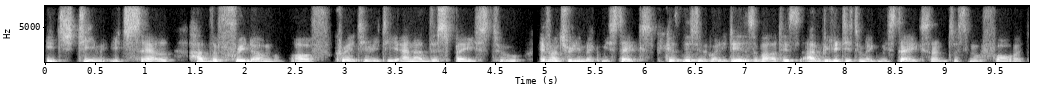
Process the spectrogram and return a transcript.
each team, each cell had the freedom of creativity and had the space to eventually make mistakes, because this is what it is about his ability to make mistakes and just move forward,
